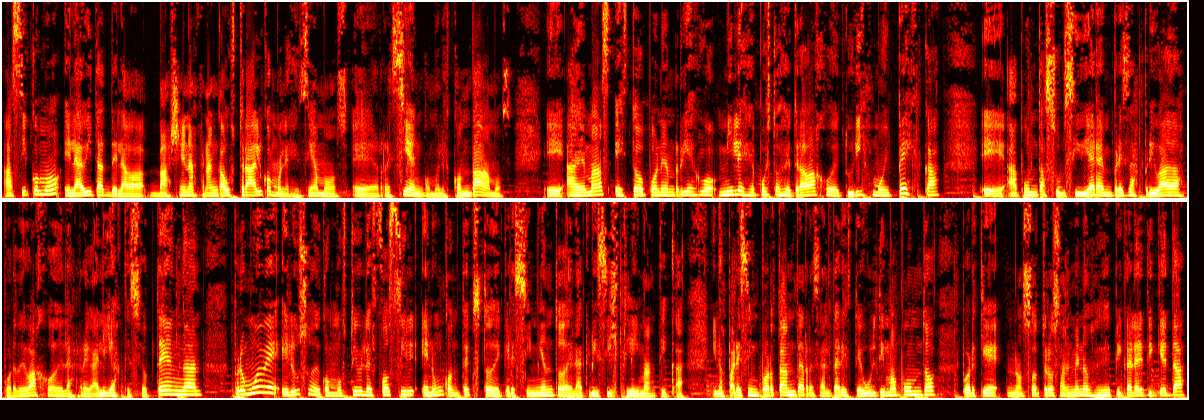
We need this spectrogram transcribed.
así como el hábitat de la ballena franca austral, como les decíamos eh, recién, como les contábamos. Eh, además, esto pone en riesgo miles de puestos de trabajo de turismo y pesca, apunta a subsidiar a empresas privadas por debajo de las regalías que se obtengan, promueve el uso de combustible fósil en un contexto de crecimiento de la crisis climática. Y nos parece importante resaltar este último punto porque nosotros, al menos desde Pica la Etiqueta,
